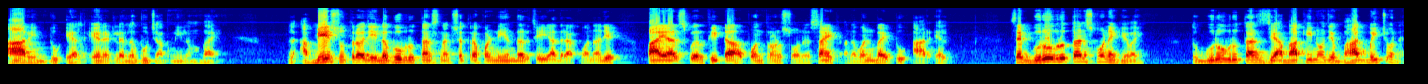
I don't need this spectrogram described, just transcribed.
r into L L એટલે લઘુચાપની લંબાઈ. એટલે આ બે સૂત્ર જે લઘુ વૃત્તાંશના ક્ષેત્રફળની અંદર છે યાદ રાખવાના છે. Pi r square theta upon ત્રણસો ને સાહીઠ અને one by two r L સાહેબ, ગુરુ વૃત્તાંશ કોને કહેવાય? તો ગુરુ વૃત્તાંશ જે આ બાકીનો જે ભાગ બચ્યો ને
